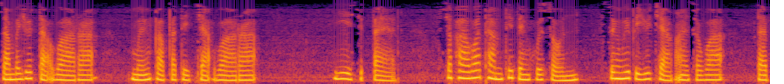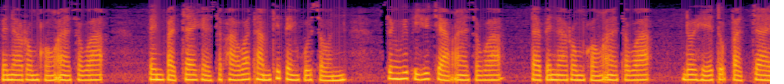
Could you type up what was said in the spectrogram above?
สัมยุตตะวาระ เหมือนกับปฏิจจวาระยี่สิบแปดสภาวธรรมที่เป็นกุศล ซึ่งวิปยุจจากอาสวะ แต่เป็นอารมณ์ของอาสวะ เป็นปัจจัยแก่สภาวธรรมที่เป็นกุศล ซึ่งวิปยุจจากอาสวะ แต่เป็นอารมณ์ของอาสวะ โดยเหตุปัจจัย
